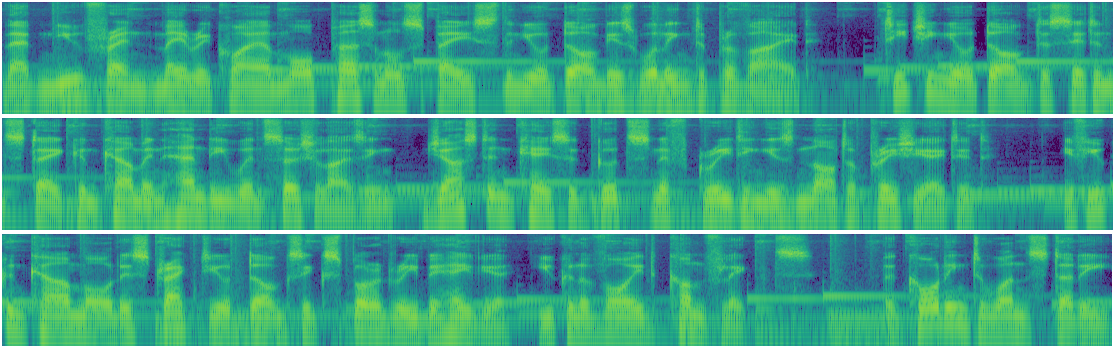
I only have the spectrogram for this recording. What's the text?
That new friend may require more personal space than your dog is willing to provide. Teaching your dog to sit and stay can come in handy when socializing, just in case a good sniff greeting is not appreciated. If you can calm or distract your dog's exploratory behavior, you can avoid conflicts. According to one study,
